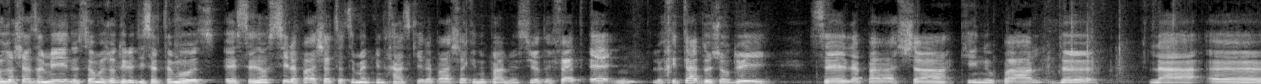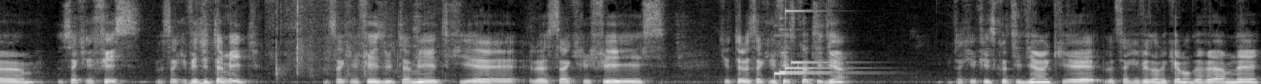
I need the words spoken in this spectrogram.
Bonjour chers amis, nous sommes aujourd'hui le 17 Tammuz et c'est aussi la paracha de cette semaine Pinchas qui est la paracha qui nous parle bien sûr des fêtes. Et le chitat d'aujourd'hui c'est la paracha qui nous parle de la euh, le sacrifice, le sacrifice du Tamid, le sacrifice du Tamid qui est le sacrifice qui était le sacrifice quotidien, le sacrifice quotidien qui est le sacrifice dans lequel on devait amener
